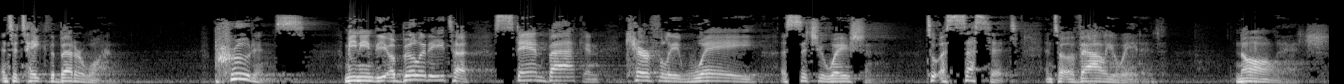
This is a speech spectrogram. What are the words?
and to take the better one. Prudence, meaning the ability to stand back and carefully weigh a situation, to assess it and to evaluate it. Knowledge,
